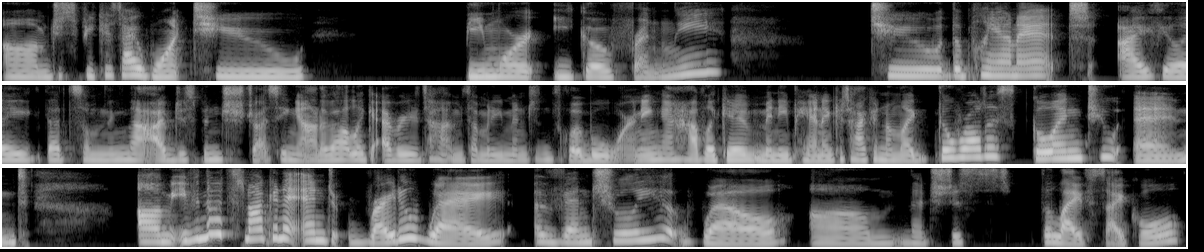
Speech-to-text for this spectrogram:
um just because I want to be more eco-friendly to the planet. I feel like that's something that I've just been stressing out about. Like every time somebody mentions global warming, I have like a mini panic attack and I'm like, the world is going to end. Um, even though it's not gonna end right away, eventually it will. Um, that's just the life cycle.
